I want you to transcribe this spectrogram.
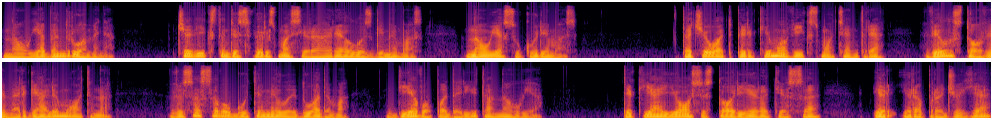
naują bendruomenę. Čia vykstantis virsmas yra realus gimimas, naujas sukūrimas. Tačiau atpirkimo vyksmo centre vėl stovi mergelė motina, visa savo būtimi laiduodama Dievo padarytą naują. Tik jei jos istorija yra tiesa ir yra pradžioje,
